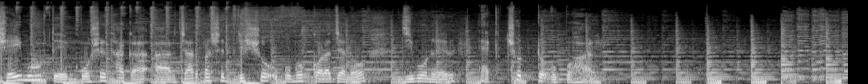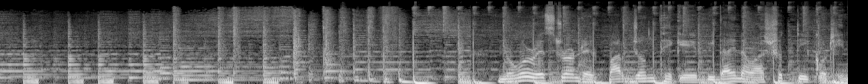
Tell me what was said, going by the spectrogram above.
সেই মুহূর্তে বসে থাকা আর চারপাশের দৃশ্য উপভোগ করা যেন জীবনের এক ছোট্ট উপহার। নগর রেস্টুরেন্টের পার্ক জোন থেকে বিদায় নেওয়া সত্যিই কঠিন।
